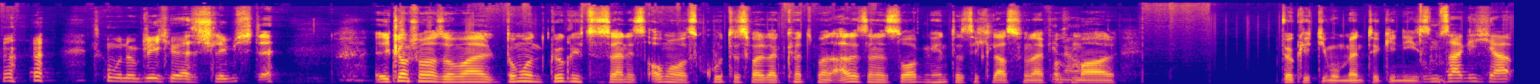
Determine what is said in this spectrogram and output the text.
dumm und unglücklich wäre das Schlimmste. Ich glaube schon mal so mal dumm und glücklich zu sein ist auch mal was Gutes, weil dann könnte man alle seine Sorgen hinter sich lassen und einfach Genau. mal wirklich die Momente Darum genießen. sage ich ja,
